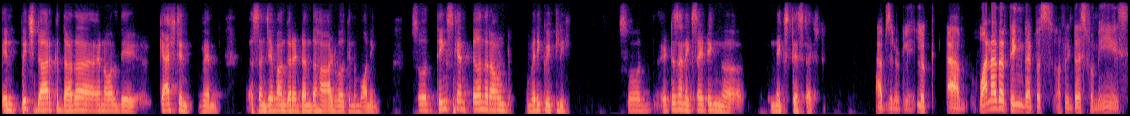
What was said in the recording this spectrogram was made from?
in pitch dark Dada and all they cashed in when Sanjay Bangar had done the hard work in the morning. So things can turn around very quickly. So it is an exciting uh, next test actually. Absolutely. Look, um, one other thing that was of interest for me is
